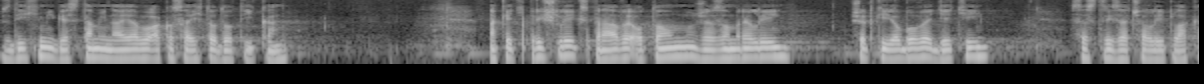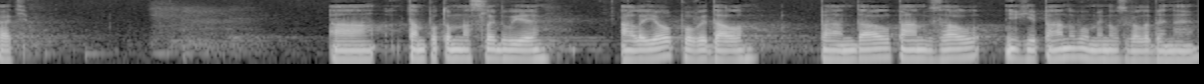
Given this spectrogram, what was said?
vzdychmi, gestami najavo, ako sa ich to dotýka. A keď prišli k správe o tom, že zomreli všetky Jobové deti, sestry začali plakať. A tam potom nasleduje, ale jo, povedal, pán dal, pán vzal, nech je pánovo meno zvelebené.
